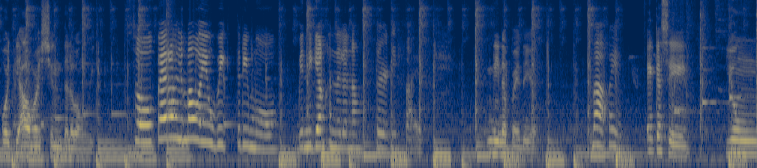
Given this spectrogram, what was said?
40 hours yung dalawang week. So, pero halimbawa yung week 3 mo, binigyan ka nila ng 35. Hindi na pwede yun. Bakit? Eh kasi, yung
